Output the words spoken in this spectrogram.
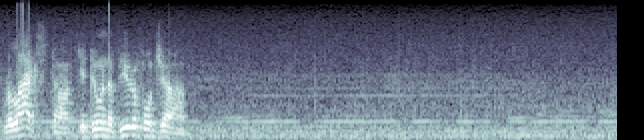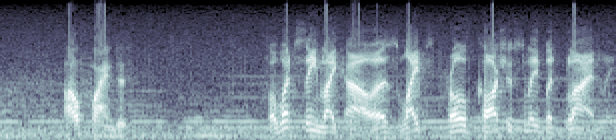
Relax, Doc. You're doing a beautiful job. I'll find it. For what seemed like hours, Lipes probed cautiously but blindly.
